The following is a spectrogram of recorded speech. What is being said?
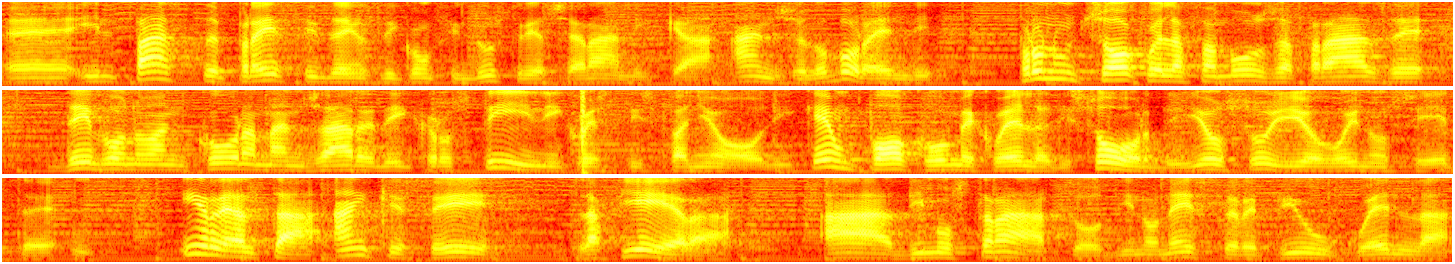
eh, il past presidente di Confindustria Ceramica Angelo Borelli pronunciò quella famosa frase devono ancora mangiare dei crostini questi spagnoli, che è un po' come quella di Sordi, io so io, voi non siete. In realtà, anche se la fiera ha dimostrato di non essere più quella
